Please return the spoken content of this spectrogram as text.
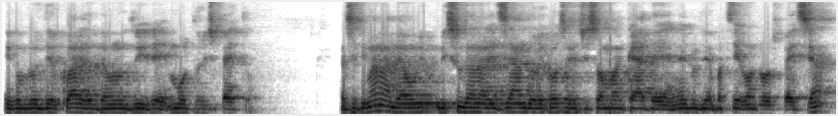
nei confronti del quale dobbiamo nutrire molto rispetto. La settimana abbiamo vissuto analizzando le cose che ci sono mancate nell'ultima partita contro lo Spezia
